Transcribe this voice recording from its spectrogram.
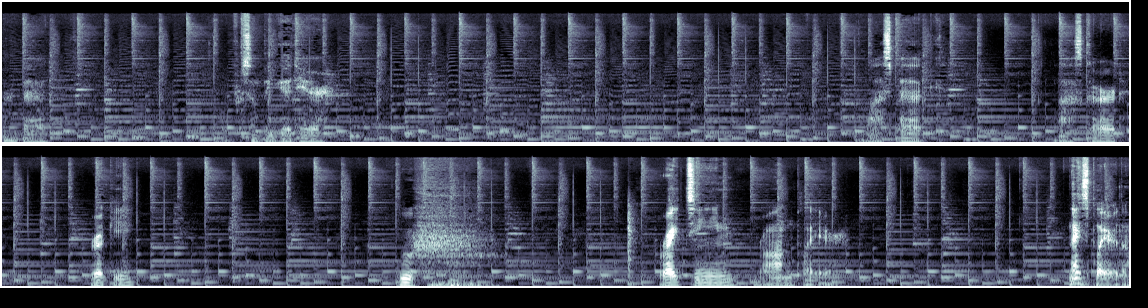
Not bad. Look for something good here. Last pack. Last card. Rookie. Oof. Right team, wrong player. Nice player, though.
